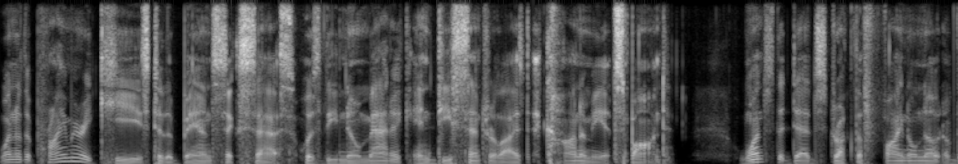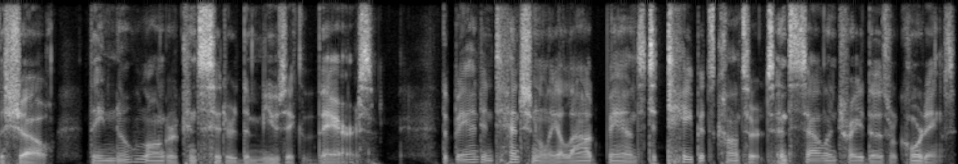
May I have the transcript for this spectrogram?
One of the primary keys to the band's success was the nomadic and decentralized economy it spawned. Once the Dead struck the final note of the show, they no longer considered the music theirs. The band intentionally allowed fans to tape its concerts and sell and trade those recordings.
